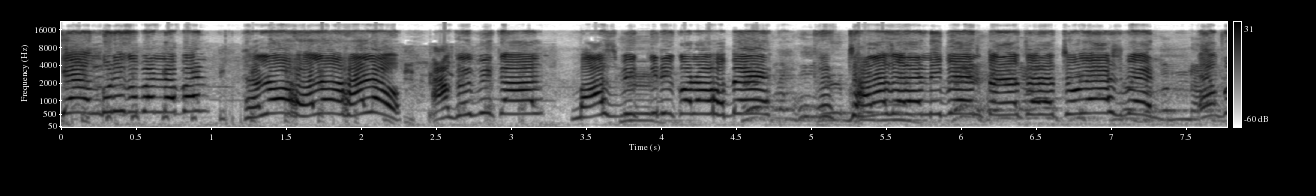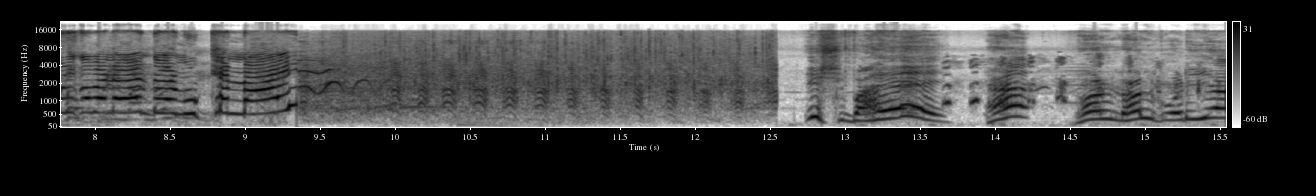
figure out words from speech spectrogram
কে আঙ্গুরি কবার নেবেন হ্যালো হ্যালো হ্যালো আগে বিকাল মাছ বিক্রি করা হবে। যারা যারা নিবেন তারা তারা চলে আসবেন। আঙ্গুরি কবার নেবেন তোমার মুখে নাই। ইস বাহে হ্যাঁ? ঢল ঢল করিয়া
